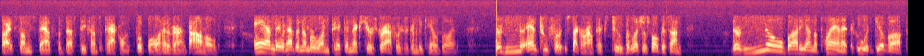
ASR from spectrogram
by some stats, the best defensive tackle in football, ahead of Aaron Donald. And they would have the number one pick in next year's draft, which is going to be Caleb Williams. There's no, and two for second round picks too. But let's just focus on there's nobody on the planet who would give up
